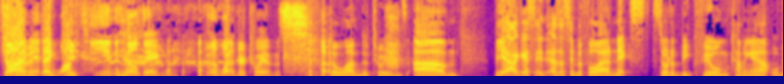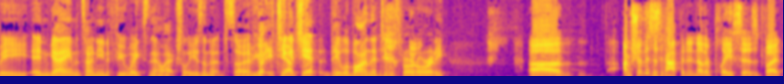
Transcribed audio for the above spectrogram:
Djimon, thank Joaquin you. Hilding, the Wonder Twins, the Wonder Twins. Um, But yeah, I guess it, as I said before, our next sort of big film coming out will be Endgame. It's only in a few weeks now, actually, isn't it? So have you got your tickets yet? People are buying their tickets for it already. Uh, I'm sure this has happened in other places, but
